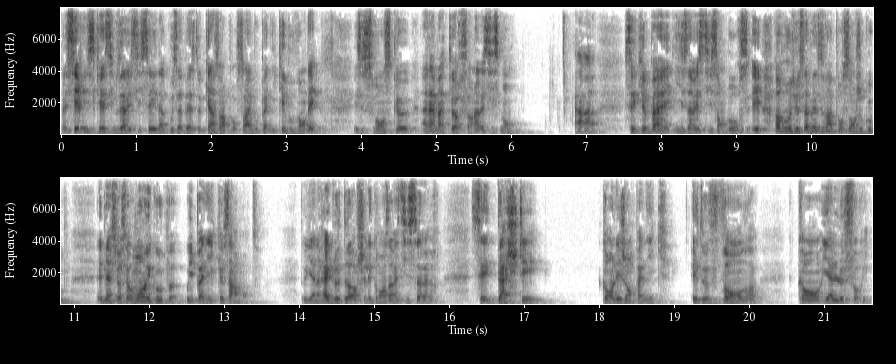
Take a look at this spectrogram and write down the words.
Mais c'est risqué si vous investissez et d'un coup ça baisse de 15-20% et vous paniquez, vous vendez. Et c'est souvent ce qu'un amateur fait en investissement. Euh, c'est que ben ils investissent en bourse et oh mon dieu ça baisse de 20%, je coupe. Et bien sûr c'est au moment où ils coupent, où ils paniquent que ça remonte. Donc il y a une règle d'or chez les grands investisseurs, c'est d'acheter quand les gens paniquent et de vendre quand il y a l'euphorie.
